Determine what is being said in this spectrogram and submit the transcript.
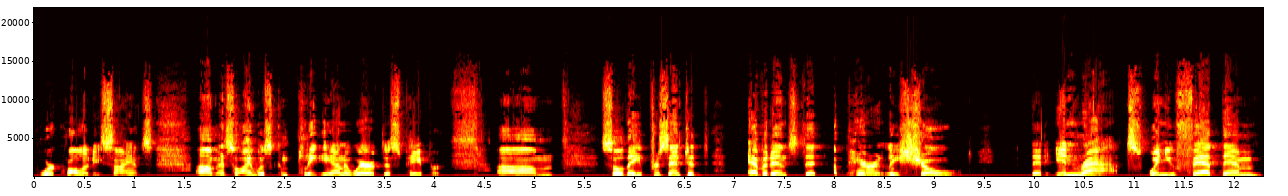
poor quality science. Um, and so I was completely unaware of this paper. Um, so they presented evidence that apparently showed that in rats, when you fed them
